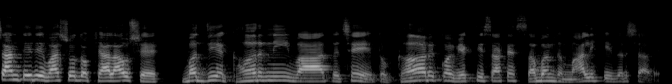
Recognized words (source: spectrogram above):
શાંતિથી વાંચો તો ખ્યાલ આવશે. બધી ઘરની વાત છે. તો ઘર કોઈ વ્યક્તિ સાથે સંબંધ માલિકી દર્શાવે.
